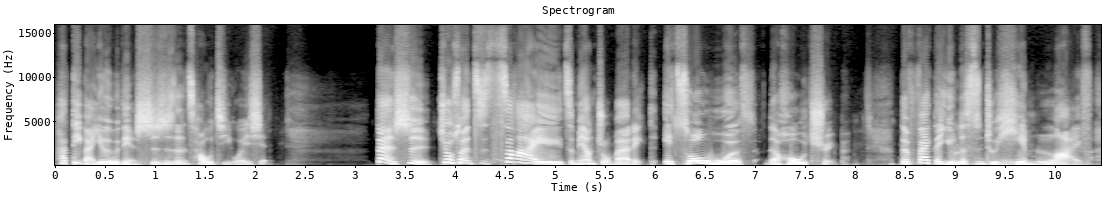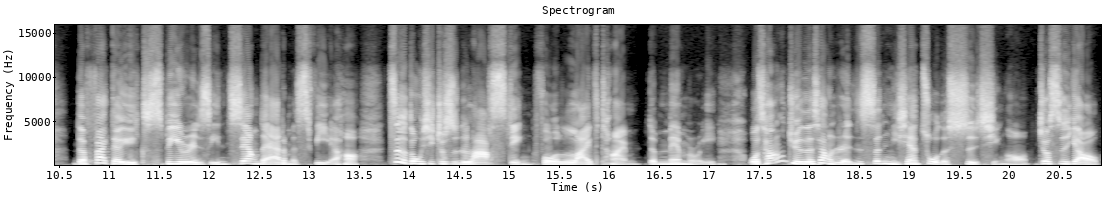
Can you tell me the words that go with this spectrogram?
它地板又有点湿，是真的超级危险。但是就算是再怎么样 dramatic，it's all worth the whole trip。 The fact that you listen to him live, the fact that you experience in 这样的 atmosphere 哈，这个东西就是 lasting for a lifetime 的 memory。我常常觉得，像人生你现在做的事情哦，就是要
